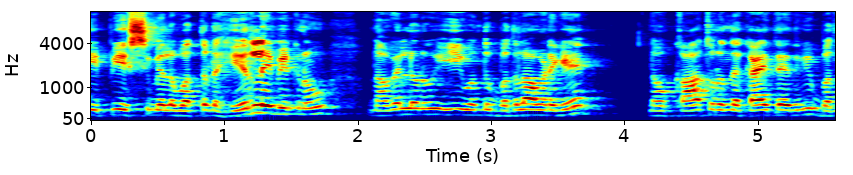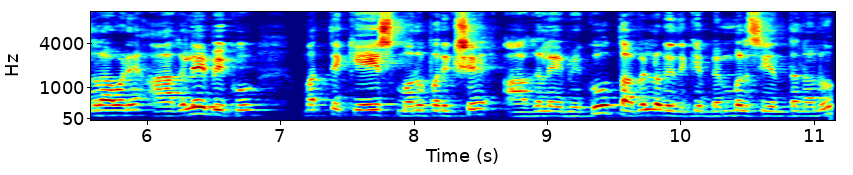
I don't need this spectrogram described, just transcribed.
ಕೆ ಪಿ ಎಸ್ ಸಿ ಮೇಲೆ ಒತ್ತಡ ಹೇರಲೇಬೇಕು ನಾವು. ನಾವೆಲ್ಲರೂ ಈ ಒಂದು ಬದಲಾವಣೆಗೆ ನಾವು ಕಾತುರದಿಂದ ಕಾಯ್ತಾ ಇದ್ದೀವಿ. ಬದಲಾವಣೆ ಆಗಲೇಬೇಕು. ಮತ್ತೆ ಕೆ ಎಸ್ ಮರುಪರೀಕ್ಷೆ ಆಗಲೇಬೇಕು. ತಾವೆಲ್ಲರೂ ಇದಕ್ಕೆ ಬೆಂಬಲಿಸಿ ಅಂತ ನಾನು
